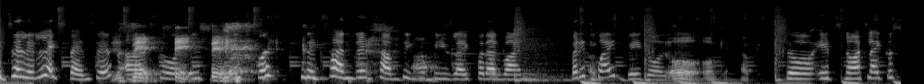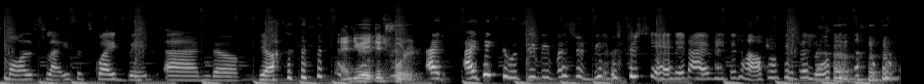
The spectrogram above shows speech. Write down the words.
it's a little expensive. Uh, Say, so say, it's, say. it's for six hundred something Ah. rupees, like for that one. But it's Okay. quite big also. Oh, okay, okay. So it's not like a small slice. It's quite big, and um, yeah. And you ate it full. I I think two three people should be able to share it. I have eaten half of it alone.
